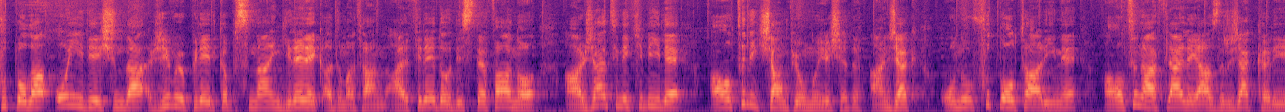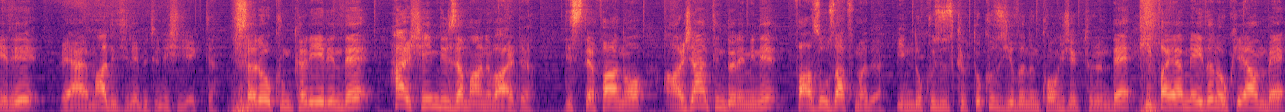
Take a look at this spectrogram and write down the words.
Futbola 17 yaşında River Plate kapısından girerek adım atan Alfredo Di Stefano, Arjantin ekibiyle 6 lig şampiyonluğu yaşadı. Ancak onu futbol tarihine altın harflerle yazdıracak kariyeri Real Madrid ile bütünleşecekti. Sarı Ok'un kariyerinde her şeyin bir zamanı vardı. Di Stefano Arjantin dönemini fazla uzatmadı. 1949 yılının konjektüründe FIFA'ya meydan okuyan ve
